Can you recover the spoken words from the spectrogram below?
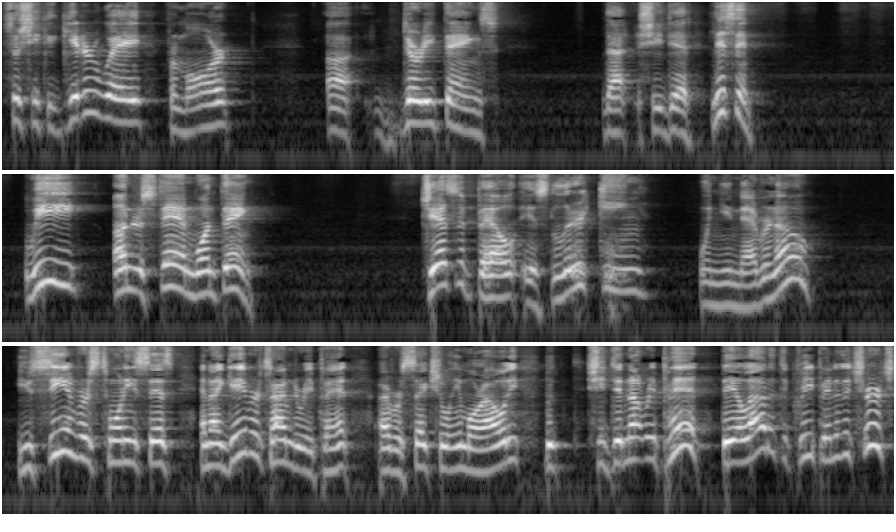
so she could get her way for more uh, dirty things that she did. Listen, we understand one thing Jezebel is lurking when you never know. You see in verse 20 it says, And I gave her time to repent of her sexual immorality, but she did not repent. They allowed it to creep into the church.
